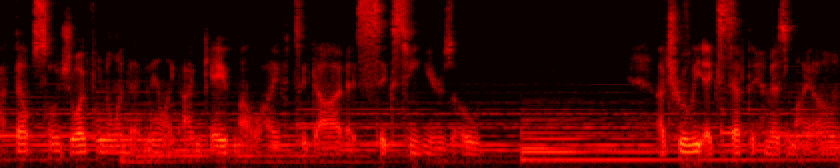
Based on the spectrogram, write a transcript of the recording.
I felt so joyful knowing that, man, like I gave my life to God at 16 years old. I truly accepted Him as my own.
